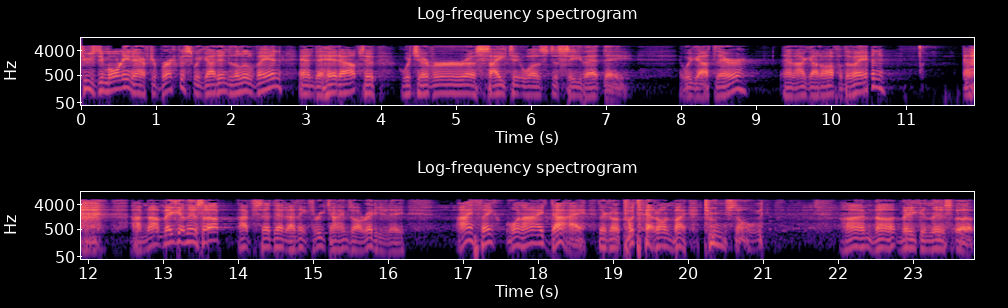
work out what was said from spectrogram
Tuesday morning after breakfast. We got into the little van and to head out to whichever uh, site it was to see that day. And we got there, and I got off of the van. I'm not making this up. I've said that, I think, three times already today. I think when I die, they're going to put that on my tombstone. I'm not making this up.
